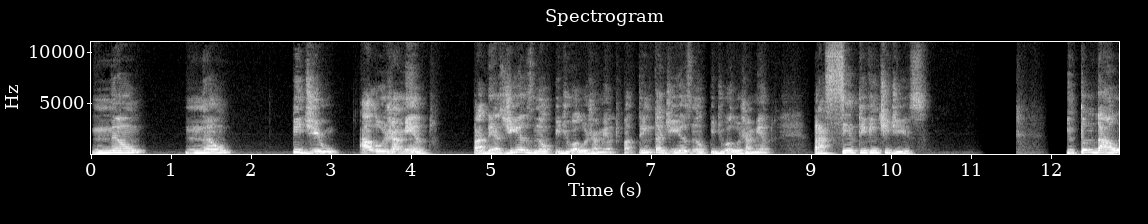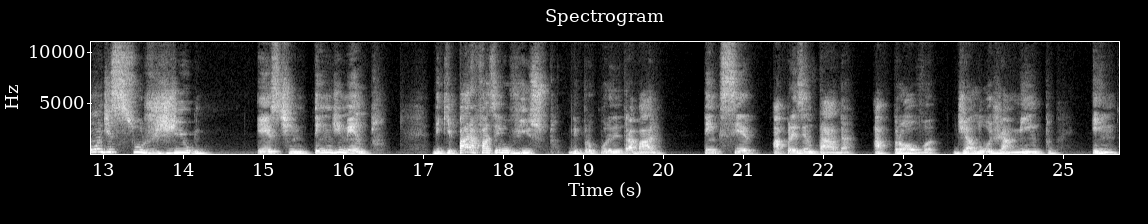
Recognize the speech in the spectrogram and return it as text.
Não, não pediu alojamento para 10 dias, não pediu alojamento para 30 dias, não pediu alojamento para 120 dias. Então, da onde surgiu este entendimento de que para fazer o visto de procura de trabalho tem que ser apresentada a prova de alojamento em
